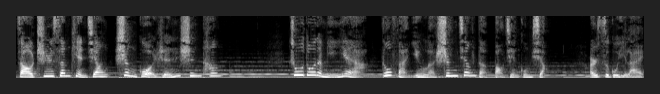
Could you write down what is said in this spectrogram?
早吃三片姜胜过人参汤，诸多的民谚啊，都反映了生姜的保健功效。而自古以来，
